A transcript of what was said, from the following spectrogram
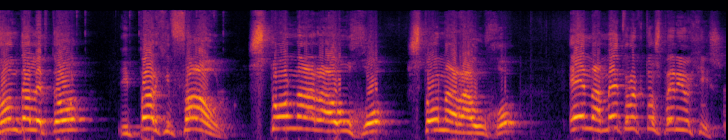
80 λεπτό υπάρχει φάουλ στον Αραούχο, στον Αραούχο, ένα μέτρο εκτός περιοχής.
